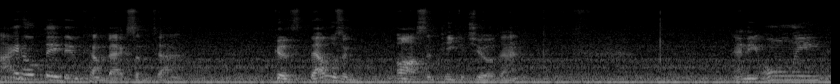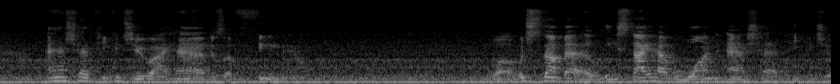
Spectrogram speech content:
I hope they do come back sometime. Because that was an awesome Pikachu event. And the only Ash Hat Pikachu I have is a female. Well, which is not bad. At least I have one Ash Hat Pikachu.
